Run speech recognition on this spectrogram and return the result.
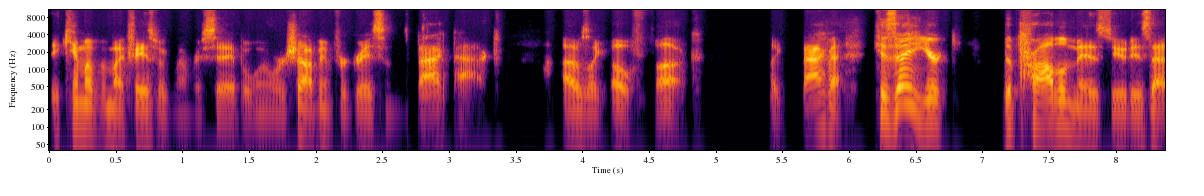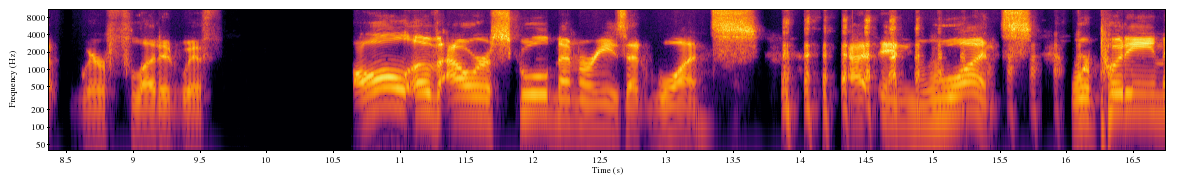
it came up in my Facebook memories today. But when we were shopping for Grayson's backpack, I was like, oh fuck, like backpack, because then you're the problem is, dude, is that we're flooded with all of our school memories at once. at, in once, we're putting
